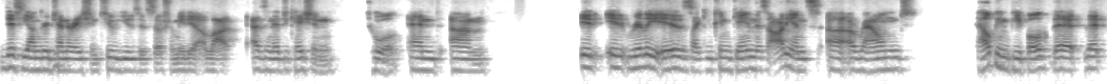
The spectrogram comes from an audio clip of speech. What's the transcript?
this younger generation too uses social media a lot as an education tool, and um, it it really is like you can gain this audience uh, around helping people that that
